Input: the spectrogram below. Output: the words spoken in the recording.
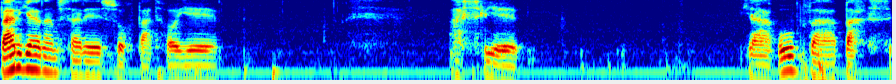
برگردم سر صحبت های اصلی یعقوب و بحث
